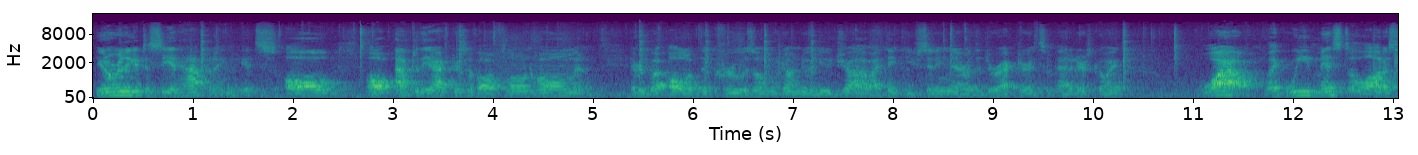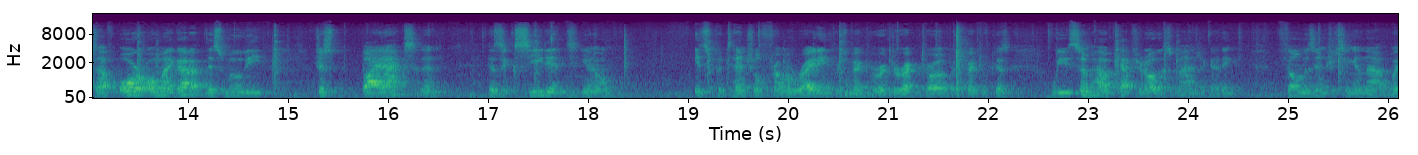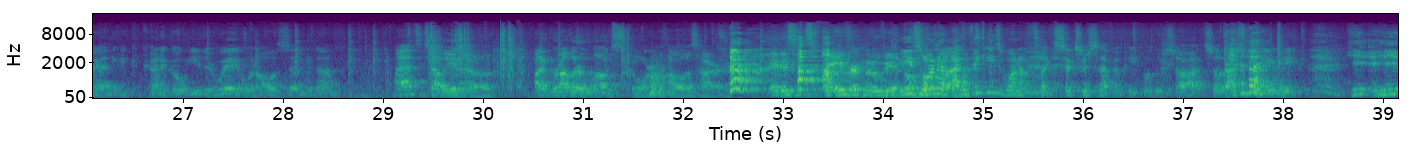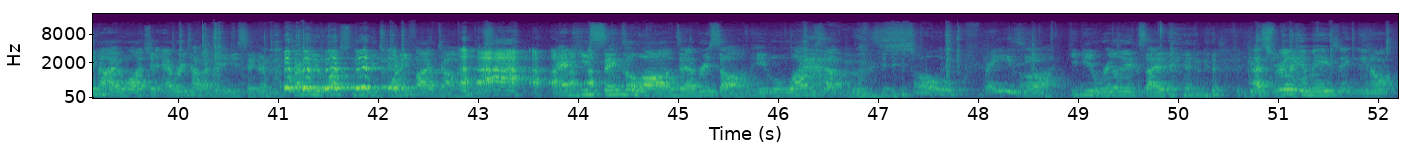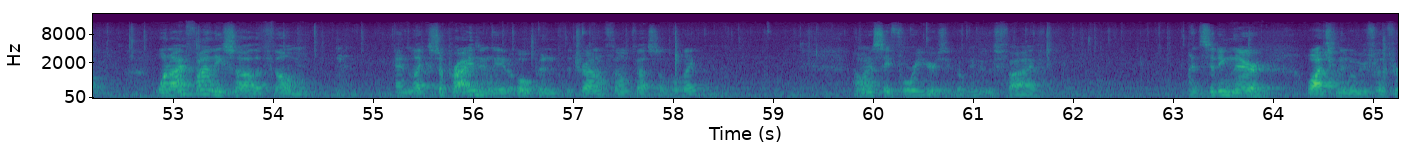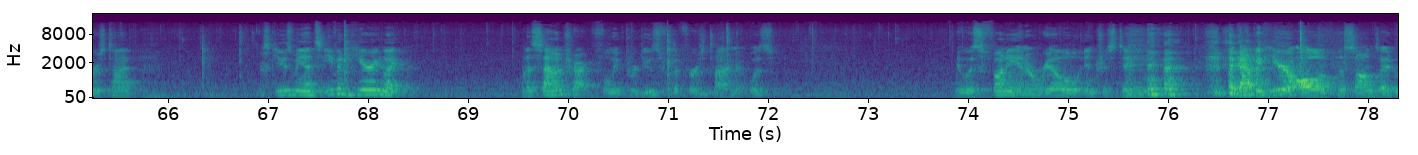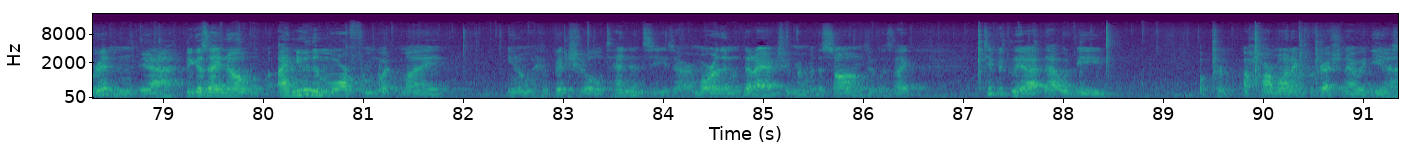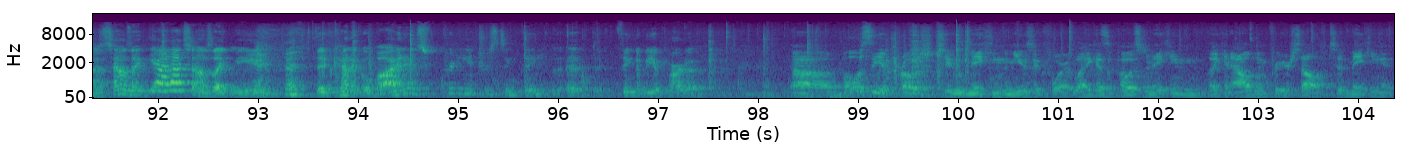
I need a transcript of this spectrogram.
you don't really get to see it happening. It's all, all after the actors have all flown home and everybody, all of the crew has all moved on to a new job. I think you sitting there with the director and some editors going, wow, like we missed a lot of stuff. Or, oh my God, this movie, just by accident, has exceeded, you know, its potential from a writing perspective or a directorial perspective because we somehow captured all this magic. I think film is interesting in that way. I think it can kind of go either way when all is said and done. I have to tell you though, my brother loves Score with all his heart. it is his favorite movie. In the He's one of, I think he's one of like six or seven people who saw it, so that's pretty neat. He, he and I watch it every time I babysit him. Probably watched the movie 25 times. and he sings along to every song. He loves that movie. So crazy. Oh, he'd be really excited. That's really amazing, you know, when I finally saw the film, and like surprisingly, it opened the Toronto Film Festival, like, I wanna say four years ago, maybe it was five. And sitting there watching the movie for the first time, excuse me, and even hearing like the soundtrack fully produced for the first time, it was, it was funny and a real interesting, like I could hear all of the songs I'd written, yeah. because I know I knew them more from what my you know habitual tendencies are more than that I actually remember the songs. It was like typically I, that would be a, pro, a harmonic progression I would use. Yeah. It sounds like yeah that sounds like me, and they'd kind of go by, and it's a pretty interesting thing uh, thing to be a part of. Uh, what was the approach to making the music for it, like as opposed to making like an album for yourself, to making it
